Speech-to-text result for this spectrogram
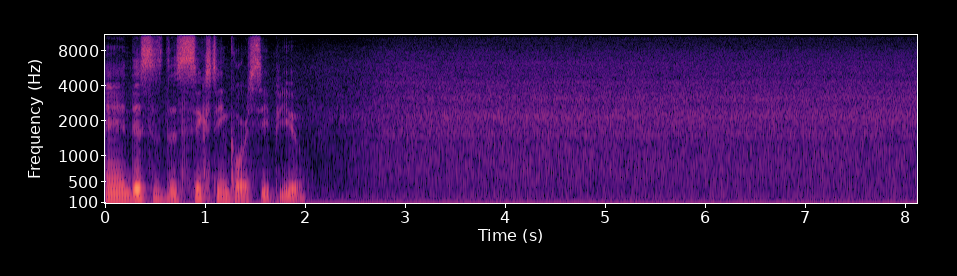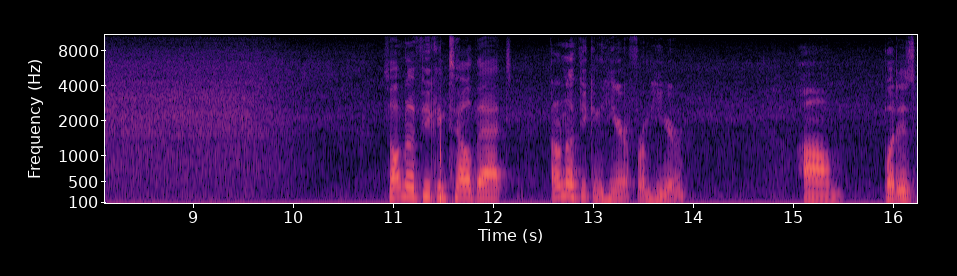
and this is the 16 core CPU. I don't know if you can tell that. I don't know if you can hear it from here. Um, but is,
